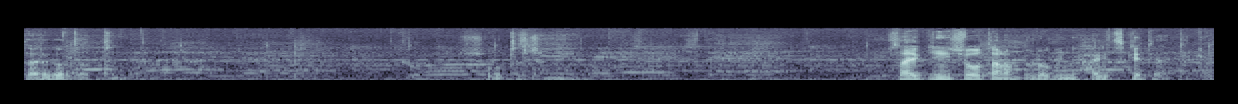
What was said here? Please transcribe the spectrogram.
誰が歌ってんだよ。翔太じゃねえ最近翔太のブログに貼り付けてあった曲。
